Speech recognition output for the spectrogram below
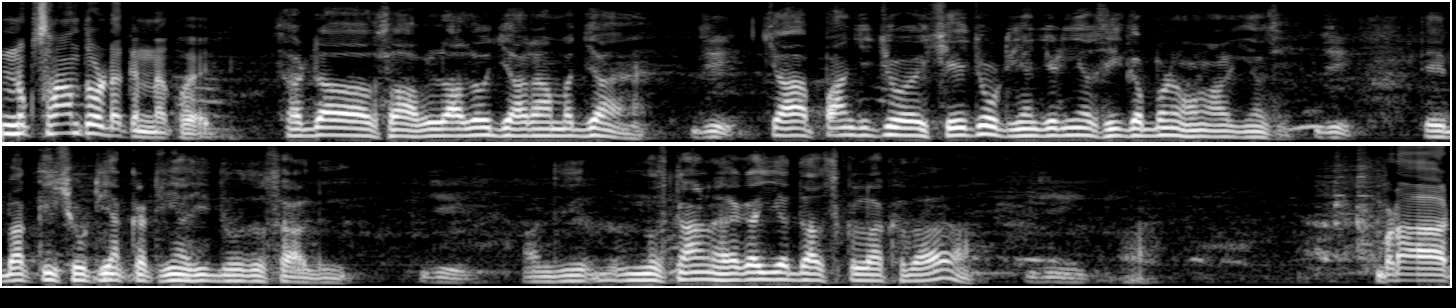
ਨੁਕਸਾਨ ਤੁਹਾਡਾ ਕਿੰਨਾ ਕੁ ਹੋਇਆ ਜੀ? ਸਾਡਾ ਹਿਸਾਬ ਲਾ ਲਓ 11 ਮੱਝਾਂ ਹੈ। ਜੀ। ਚਾ ਪੰਜ ਚੋ ਛੇ ਝੋਟੀਆਂ ਜਿਹੜੀਆਂ ਸੀ ਗੱਭਣ ਹੋਣ ਵਾਲੀਆਂ ਸੀ। ਜੀ। ਤੇ ਬਾਕੀ ਛੋਟੀਆਂ ਕੱਟੀਆਂ ਸੀ 2-2 ਸਾਲ ਦੀਆਂ। ਜੀ। ਹਾਂਜੀ ਨੁਕਸਾਨ ਹੈਗਾ ਹੀ ਆ 10 ਕੁ ਲੱਖ ਦਾ। ਜੀ। ਬੜਾ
